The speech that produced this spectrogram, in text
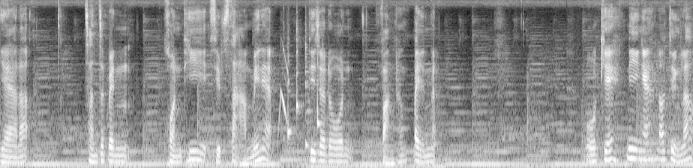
แย่ละฉันจะเป็นคนที่ 13ไหมเนี่ย ที่จะโดนฝังทั้งเป็นน่ะ โอเค นี่ไง เราถึงแล้ว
